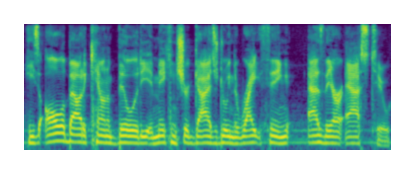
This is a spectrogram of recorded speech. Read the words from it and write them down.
He's all about accountability and making sure guys are doing the right thing as they are asked to.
